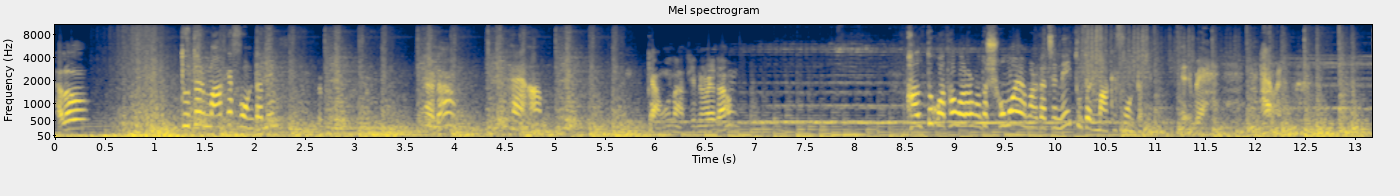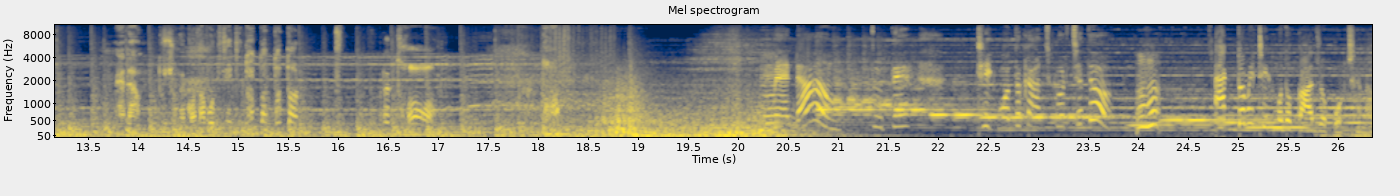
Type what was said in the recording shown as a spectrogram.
হ্যালো? তুই তোর মাকে ফোনটা দিন ম্যাডাম? হ্যাঁ আমি। কেমন আছেন ম্যাডাম? ফালতু কথা বলার মতো সময় আমার কাছে নেই তুই তোর মাকে ফোনটা দিন হ্যাঁ ম্যাডাম। ম্যাডাম তোর সঙ্গে কথা বলতে চাইছি। ধর ধর ধর ধর। ধর। ম্যাডাম তুতে ঠিক মতো কাজ করছে তো? একদমই ঠিক মতো কাজও করছে না।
